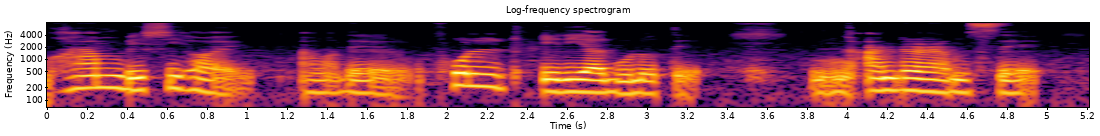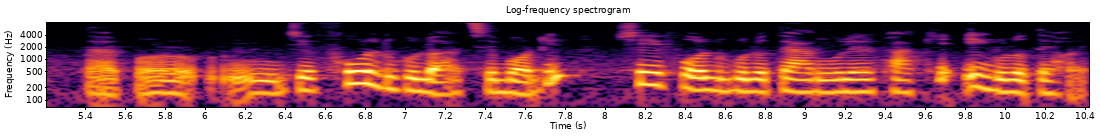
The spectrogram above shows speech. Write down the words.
ঘাম বেশি হয় আমাদের ফোল্ড এরিয়াগুলোতে আন্ডার আর্মসে তারপর যে ফোল্ডগুলো আছে বডি, সেই ফোল্ডগুলোতে আঙুলের ফাঁকে এগুলোতে হয়।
